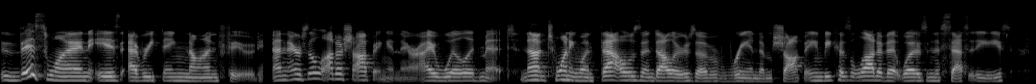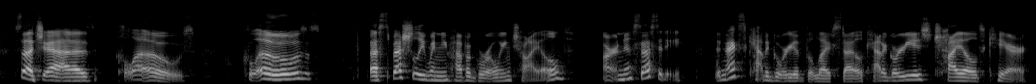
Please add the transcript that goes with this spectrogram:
This one is everything non food, and there's a lot of shopping in there, I will admit. Not $21,000 of random shopping because a lot of it was necessities, such as clothes. Clothes, especially when you have a growing child, are a necessity. The next category of the lifestyle category is child care,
